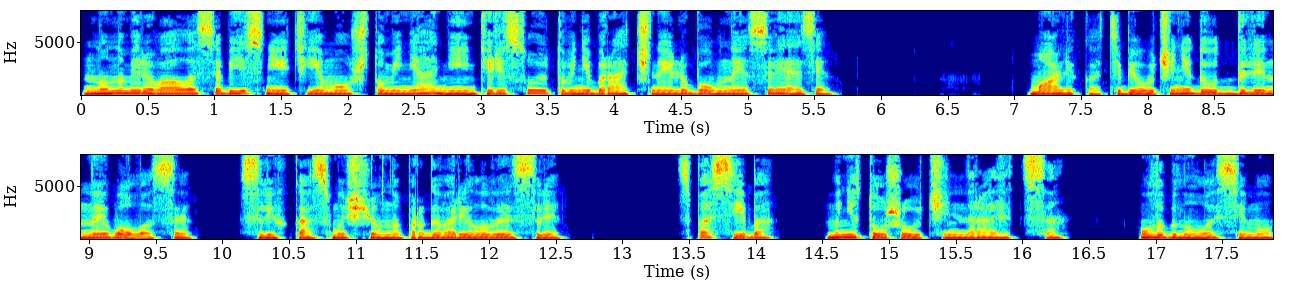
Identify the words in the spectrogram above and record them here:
но намеревалась объяснить ему, что меня не интересуют внебрачные любовные связи. «Малика, тебе очень идут длинные волосы», — слегка смущенно проговорил Весли. «Спасибо, мне тоже очень нравится», — улыбнулась ему.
